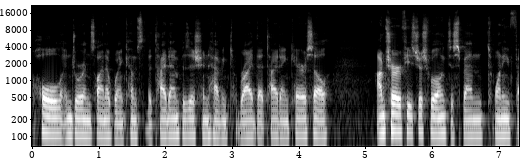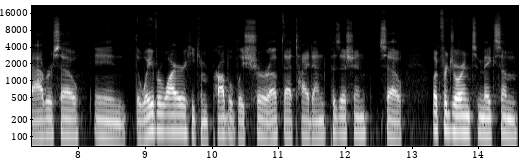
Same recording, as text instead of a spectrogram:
hole in Jordan's lineup when it comes to the tight end position, having to ride that tight end carousel. I'm sure if he's just willing to spend 20 FAAB or so in the waiver wire, he can probably shore up that tight end position. So look for Jordan to make some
